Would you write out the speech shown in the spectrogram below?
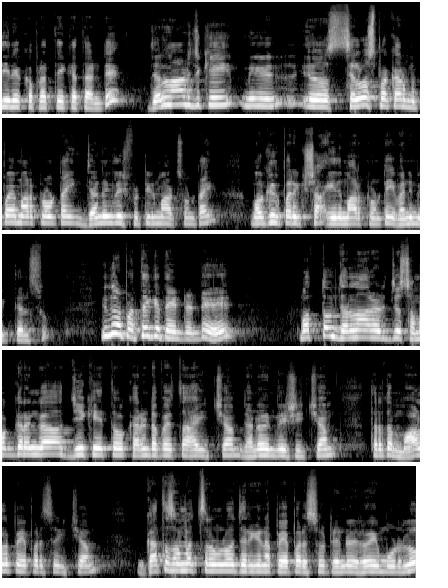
దీని యొక్క ప్రత్యేకత అంటే జనరల్ నాలెడ్జ్కి మీ సిలబస్ ప్రకారం ముప్పై మార్కులు ఉంటాయి జనరల్ ఇంగ్లీష్ ఫిఫ్టీన్ మార్క్స్ ఉంటాయి మౌఖిక పరీక్ష ఐదు మార్కులు ఉంటాయి ఇవన్నీ మీకు తెలుసు. ఇందులో ప్రత్యేకత ఏంటంటే మొత్తం జనరల్ నాలెడ్జ్ సమగ్రంగా జీకేతో కరెంట్ అఫైర్స్ సహా ఇచ్చాం జనరల్ ఇంగ్లీష్ ఇచ్చాం తర్వాత మోడల్ పేపర్స్ ఇచ్చాం. గత సంవత్సరంలో జరిగిన పేపర్స్ రెండు వేల ఇరవై మూడులో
